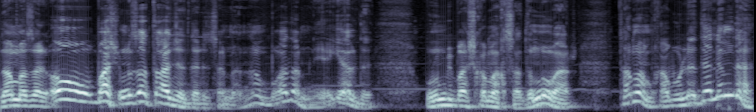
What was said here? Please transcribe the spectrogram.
namaza o başımıza tac ederiz hemen. Lan bu adam niye geldi? Bunun bir başka maksadı mı var? Tamam kabul edelim de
